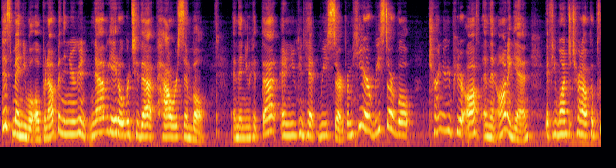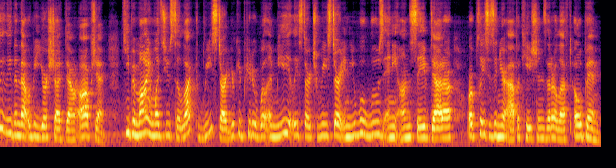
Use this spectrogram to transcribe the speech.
This menu will open up and then you're going to navigate over to that power symbol. And then you hit that and you can hit restart. From here, restart will turn your computer off and then on again. If you want to turn off completely, then that would be your shutdown option. Keep in mind, once you select restart, your computer will immediately start to restart and you will lose any unsaved data or places in your applications that are left open.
